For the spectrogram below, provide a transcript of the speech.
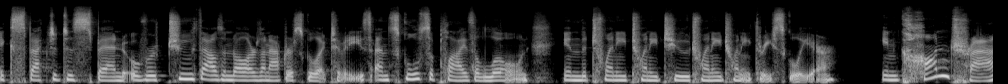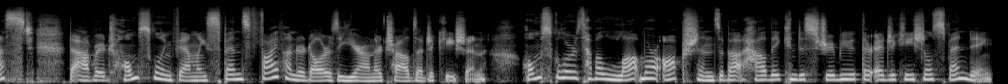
expected to spend over $2,000 on after school activities and school supplies alone in the 2022-2023 school year. In contrast, the average homeschooling family spends $500 a year on their child's education. Homeschoolers have a lot more options about how they can distribute their educational spending.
